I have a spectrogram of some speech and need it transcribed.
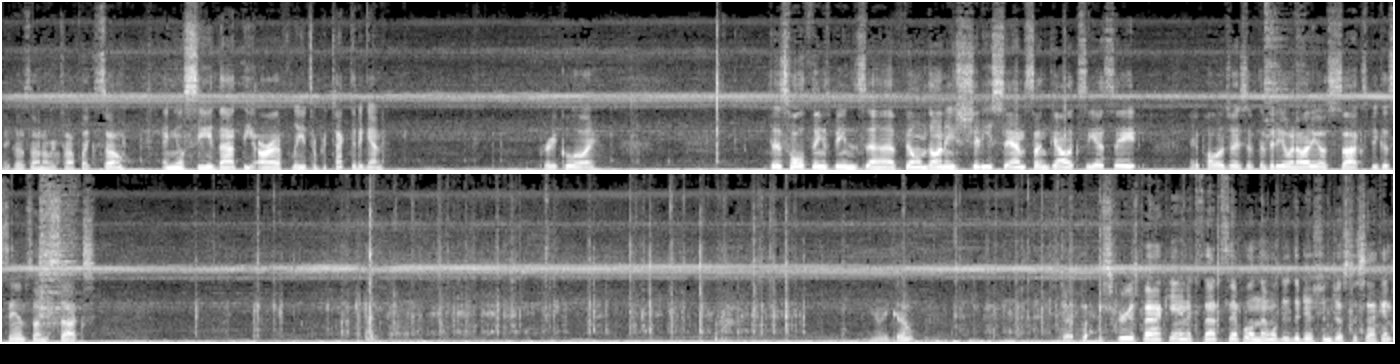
It goes on over top like so, and you'll see that the RF leads are protected again. Pretty cool, eh? This whole thing's being uh, filmed on a shitty Samsung Galaxy S8. I apologize if the video and audio sucks because Samsung sucks. Here we go. Start putting the screws back in. It's that simple, and then we'll do the dish in just a second.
